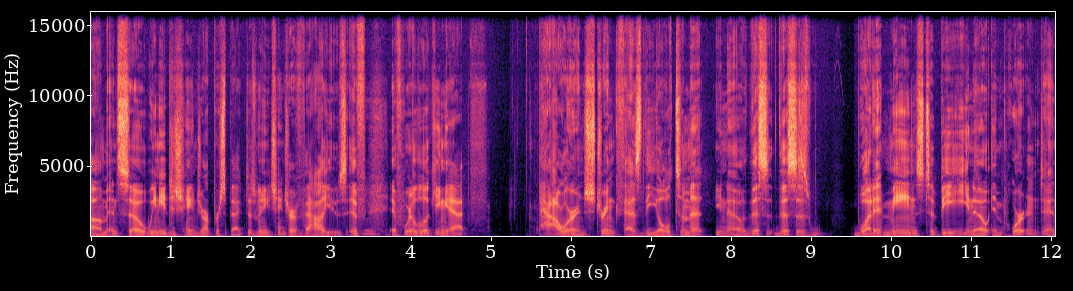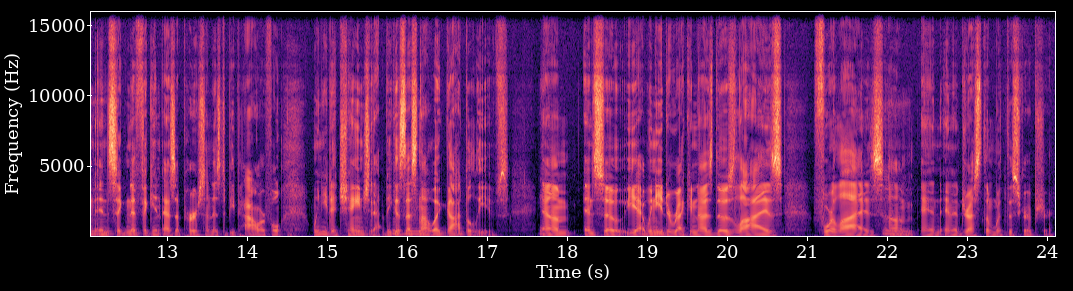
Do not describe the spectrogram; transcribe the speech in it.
Um, and so we need to change our perspectives. We need to change our values. If mm-hmm. if we're looking at power and strength as the ultimate, you know, this this is what it means to be, you know, important and, and significant as a person is to be powerful. We need to change that because that's not what God believes. Um, and so, yeah, we need to recognize those lies for lies um, and, and address them with the scripture.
